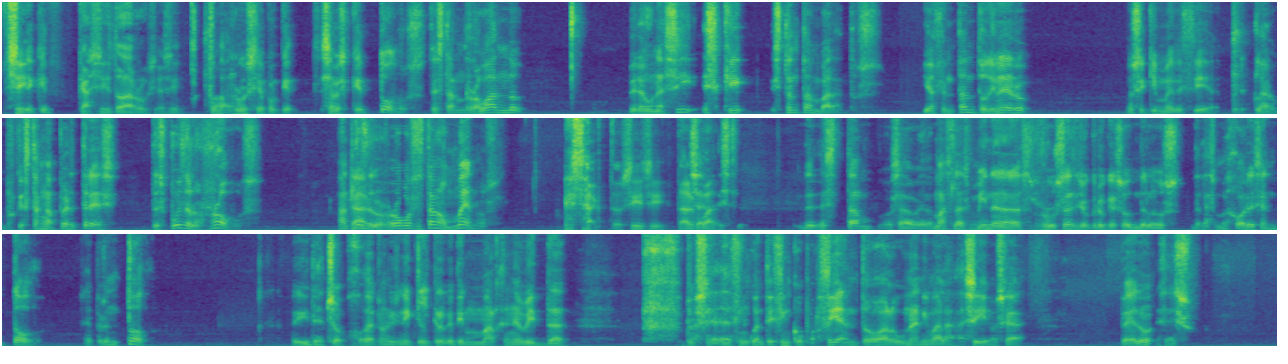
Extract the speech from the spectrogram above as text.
Sí, de que, casi toda Rusia, sí. Toda Rusia, porque sabes que todos te están robando, pero aún así es que están tan baratos y hacen tanto dinero, no sé quién me decía, pero claro, porque están a PER 3, después de los robos. Antes Claro. de los robos están aún menos. Exacto, sí, sí, tal O sea, cual. es- están- o sea, además las minas rusas yo creo que son de los de las mejores en todo. O sea, pero en todo. Y de hecho, joder, Noris Nickel creo que tiene un margen EBITDA, no sé, del 55% o algún animal así, o sea. Pero es eso.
